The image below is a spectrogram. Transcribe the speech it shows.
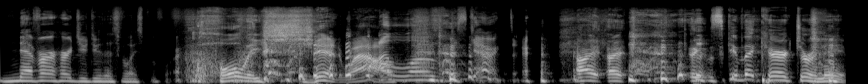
never heard you do this voice before. Holy shit. Wow. I love this character. all right, all right. Let's give that character a name.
